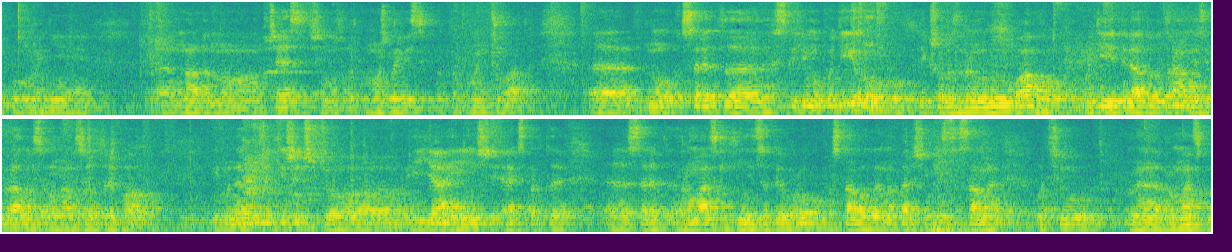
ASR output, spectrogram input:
яку мені е, надано честь чи можливість прокоментувати. Е, Ну, серед, е, скажімо, подій року, якщо ви звернули увагу, події 9 травня зібралося вона всього три бали. І мене дуже тішить, що я, і інші експерти е, серед громадських ініціатив року поставили на перше місце саме оцю е, громадську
